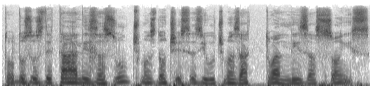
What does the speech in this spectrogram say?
todos os detalhes, as últimas notícias e últimas atualizações,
